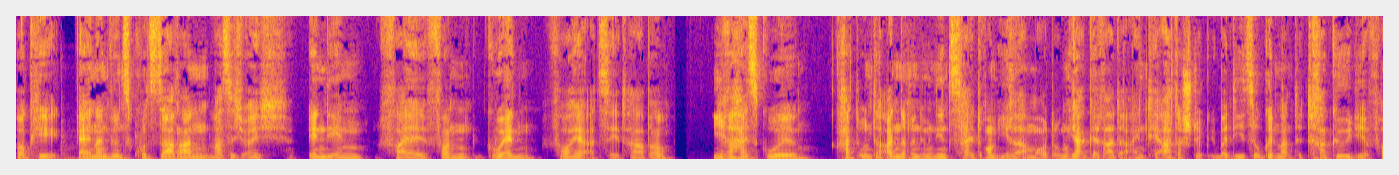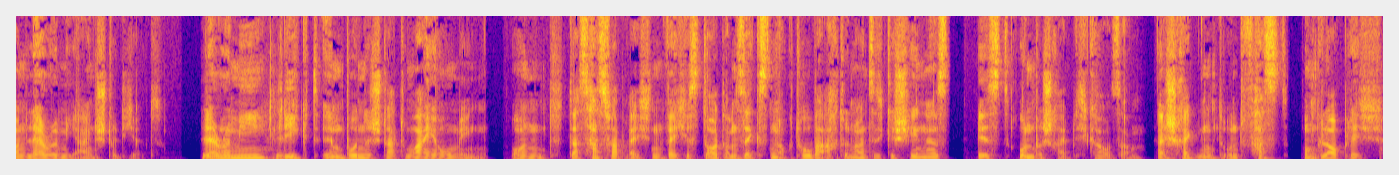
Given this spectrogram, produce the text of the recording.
Okay, erinnern wir uns kurz daran, was ich euch in dem Fall von Gwen vorher erzählt habe. Ihre Highschool hat unter anderem in den Zeitraum ihrer Ermordung ja gerade ein Theaterstück über die sogenannte Tragödie von Laramie einstudiert. Laramie liegt im Bundesstaat Wyoming und das Hassverbrechen, welches dort am 6. Oktober 98 geschehen ist, ist unbeschreiblich grausam. Erschreckend und fast unglaublich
